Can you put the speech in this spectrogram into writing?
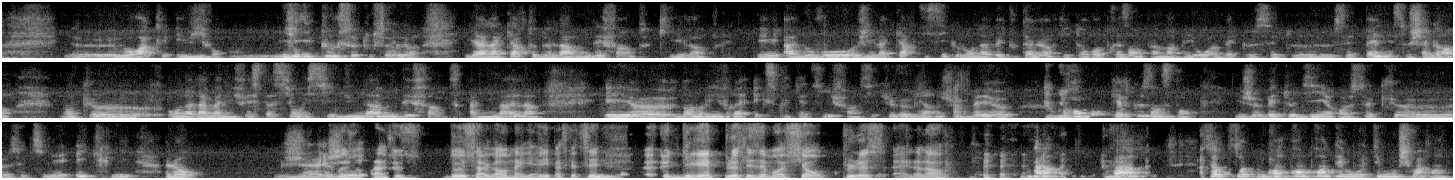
L'oracle est vivant. Il, il pulse tout seul. Il y a la carte de l'âme défunte qui est là. Et à nouveau, j'ai la carte ici que l'on avait tout à l'heure qui te représente un Mario avec cette, cette peine et ce chagrin. Donc, euh, on a la manifestation ici d'une âme défunte animale. Et euh, dans le livret explicatif, hein, si tu veux bien, je vais euh, oui, prendre quelques instants et je vais te dire ce que ce qu'il est écrit. Alors, je, moi, je prendre juste deux secondes, Magali, parce que tu sais, une grippe, plus les émotions, plus. non, non. va, va, prends, prends- prends tes, mou- tes mouchoirs. hein.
